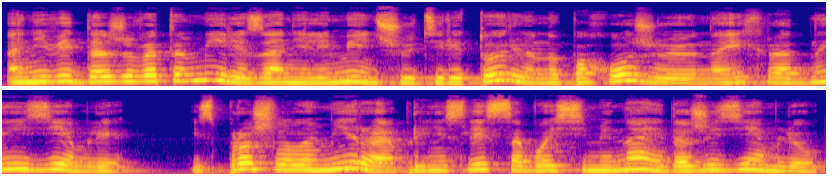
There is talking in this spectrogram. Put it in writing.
Они ведь даже в этом мире заняли меньшую территорию, но похожую на их родные земли. Из прошлого мира принесли с собой семена и даже землю.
